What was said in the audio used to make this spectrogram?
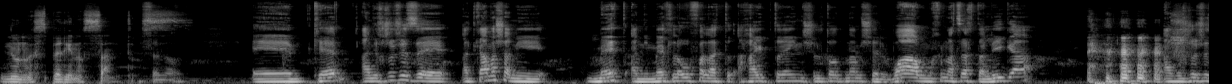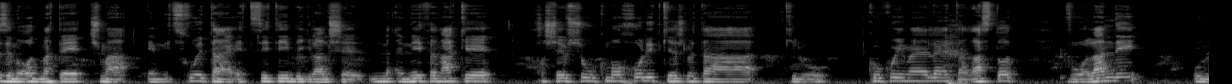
נונו אספרינו סנטוס. אה, כן, אני חושב שזה, עד כמה שאני מת, אני מת לעוף על ה hype train של טוטנאם, של וואו, הם הולכים לנצח את הליגה. אני חושב שזה מאוד מטעה. תשמע, הם ניצחו את, ה- את סיטי בגלל שנייתן אקה חושב שהוא כמו חולית, כי יש לו את ה... כאילו, קוקואים האלה, את הרסטות, והוא הולנדי. הוא,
